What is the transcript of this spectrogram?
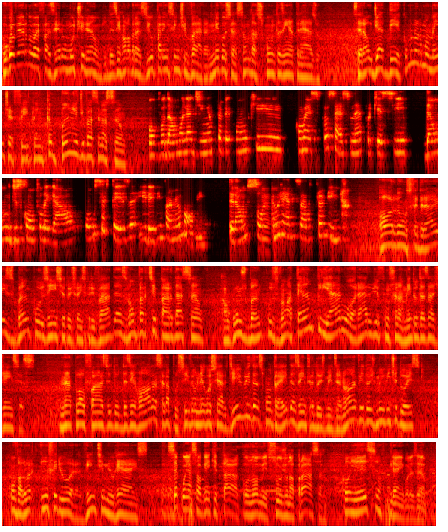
O governo vai fazer um mutirão do Desenrola Brasil para incentivar a negociação das contas em atraso. Será o dia D, como normalmente é feito em campanha de vacinação. Eu vou dar uma olhadinha para ver como que como é esse processo, né? Porque se der um desconto legal, com certeza irei limpar meu nome. Será um sonho realizado para mim. Órgãos federais, bancos e instituições privadas vão participar da ação. Alguns bancos vão até ampliar o horário de funcionamento das agências. Na atual fase do desenrola, será possível negociar dívidas contraídas entre 2019 e 2022 com valor inferior a 20 mil reais. Você conhece alguém que está com o nome sujo na praça? Conheço. Quem, por exemplo?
